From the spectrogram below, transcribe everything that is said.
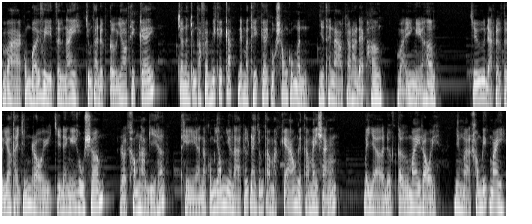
và cũng bởi vì từ nay chúng ta được tự do thiết kế, cho nên chúng ta phải biết cái cách để mà thiết kế cuộc sống của mình như thế nào cho nó đẹp hơn và ý nghĩa hơn. Chứ đạt được tự do tài chính rồi chỉ để nghỉ hưu sớm, rồi không làm gì hết, thì nó cũng giống như là trước đây chúng ta mặc cái áo người ta may sẵn. Bây giờ được tự may rồi, nhưng mà không biết may,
